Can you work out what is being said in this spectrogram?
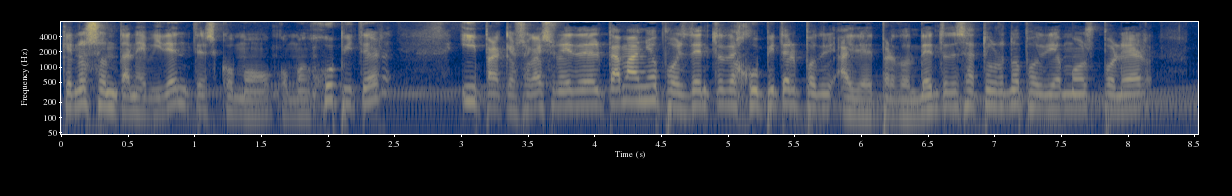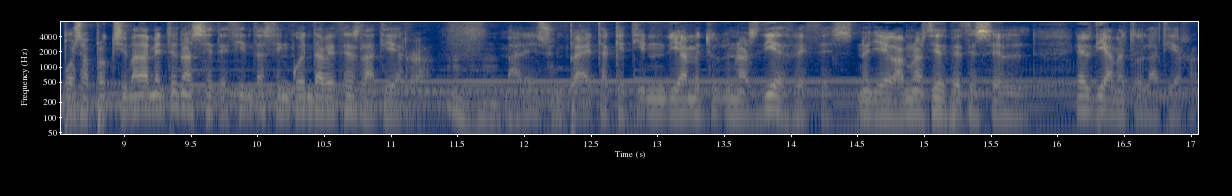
que no son tan evidentes como, como en Júpiter. Y para que os hagáis una idea del tamaño, pues dentro de Júpiter, ay, perdón, dentro de Saturno podríamos poner pues aproximadamente unas 750 veces la Tierra. ¿vale? Es un planeta que tiene un diámetro de unas 10 veces, no llega a unas 10 veces el, el diámetro de la Tierra.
